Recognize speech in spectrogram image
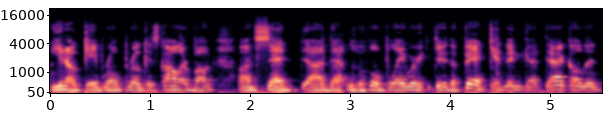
You know, Gabriel broke his collarbone on said uh, that Louisville play where he threw the pick and then got tackled, and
